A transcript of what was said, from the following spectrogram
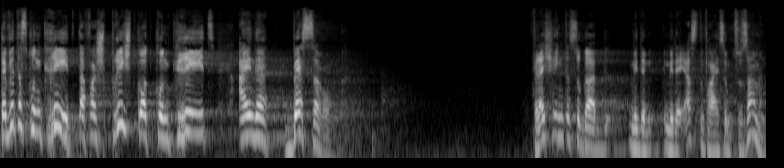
da wird das konkret, da verspricht Gott konkret eine Besserung. Vielleicht hängt das sogar mit, dem, mit der ersten Verheißung zusammen.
